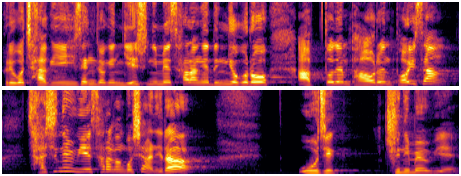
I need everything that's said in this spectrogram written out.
그리고 자기 희생적인 예수님의 사랑의 능력으로 압도된 바울은 더 이상 자신을 위해 살아간 것이 아니라 오직 주님을 위해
